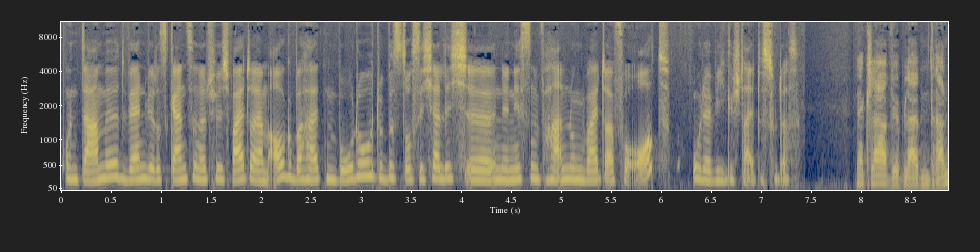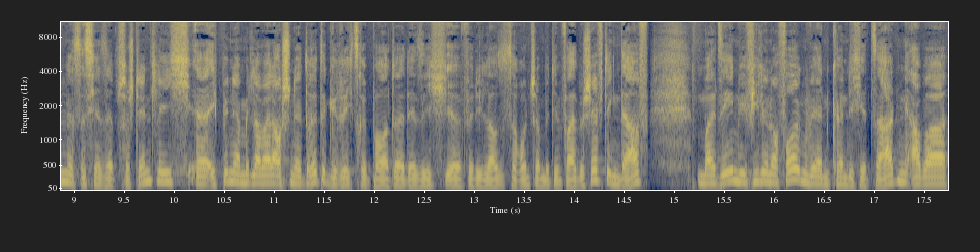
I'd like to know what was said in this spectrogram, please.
Und damit werden wir das Ganze natürlich weiter im Auge behalten. Bodo, du bist doch sicherlich äh, in den nächsten Verhandlungen weiter vor Ort. Oder wie gestaltest du das? Na klar, wir bleiben dran, das ist ja selbstverständlich. Äh, ich bin ja mittlerweile auch schon der dritte Gerichtsreporter, der sich äh, für die Lausitzer Rundschau mit dem Fall beschäftigen darf. Mal sehen, wie viele noch folgen werden, könnte ich jetzt sagen. Aber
